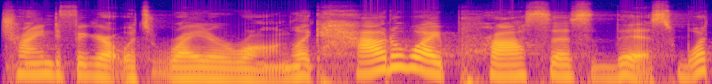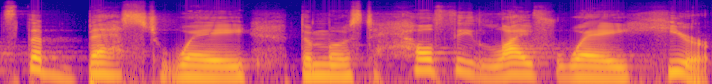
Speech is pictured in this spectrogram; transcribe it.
trying to figure out what's right or wrong. Like, how do I process this? What's the best way, the most healthy life way here?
